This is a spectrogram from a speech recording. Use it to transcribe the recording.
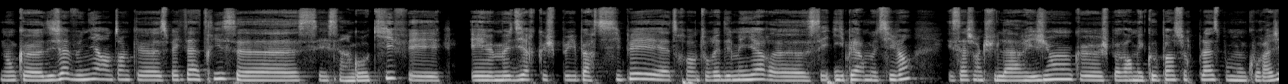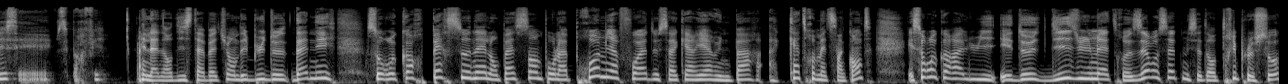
Donc euh, déjà venir en tant que spectatrice, c'est c'est un gros kiff et et me dire que je peux y participer, être entourée des meilleurs, euh, c'est hyper motivant. Et sachant que je suis de la région, que je peux avoir mes copains sur place pour m'encourager, c'est parfait. La nordiste a battu en début d'année son record personnel en passant pour la première fois de sa carrière une barre à 4,50 m. Et son record à lui est de 18 m 07, mais c'est en triple saut.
